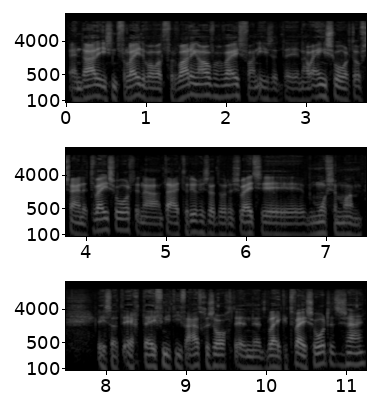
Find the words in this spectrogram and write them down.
En daar is in het verleden wel wat verwarring over geweest. Van is het eh, nou één soort of zijn er twee soorten? Nou, een tijd terug is dat door een Zweedse eh, mossenman is dat echt definitief uitgezocht. En het bleken twee soorten te zijn.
